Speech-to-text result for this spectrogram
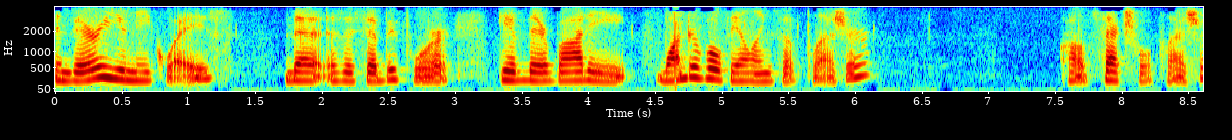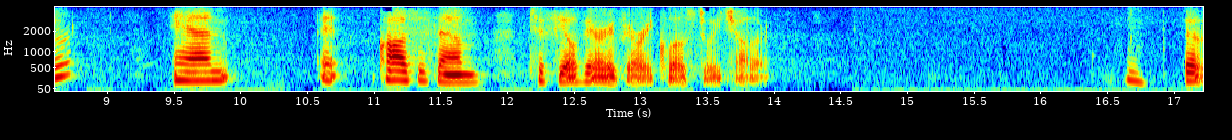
in very unique ways that, as I said before, give their body wonderful feelings of pleasure called sexual pleasure, and it causes them to feel very, very close to each other. Hmm. So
